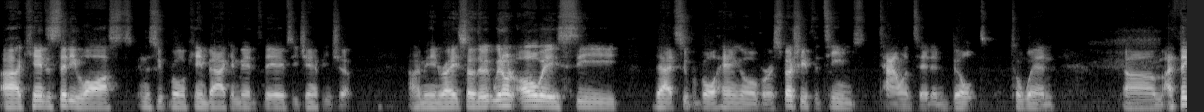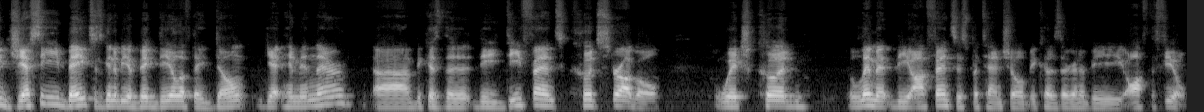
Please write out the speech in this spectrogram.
uh, Kansas City lost in the Super Bowl, came back and made it to the AFC Championship. I mean, right? So there, we don't always see that Super Bowl hangover, especially if the team's talented and built to win. Um, I think Jessie Bates is going to be a big deal if they don't get him in there uh, because the the defense could struggle, which could limit the offense's potential because they're going to be off the field.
